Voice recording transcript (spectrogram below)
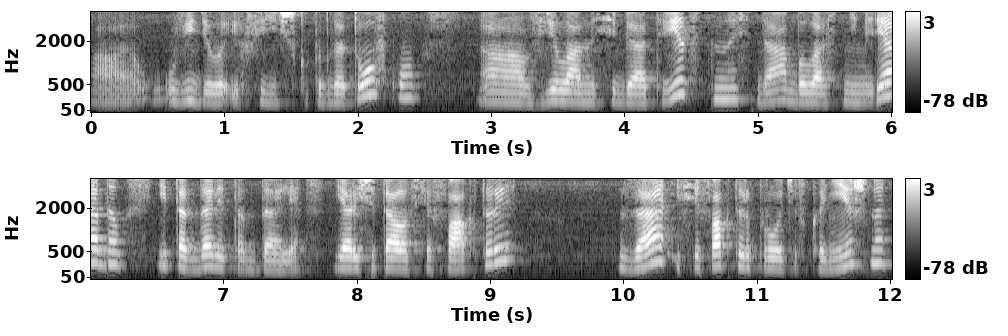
а, увидела их физическую подготовку, взяла на себя ответственность, да, была с ними рядом и так далее, и так далее. Я рассчитала все факторы за и все факторы против. Конечно,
